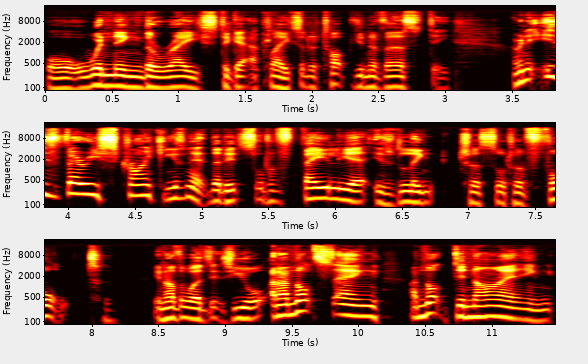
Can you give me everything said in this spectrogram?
or winning the race to get a place at a top university. I mean, it is very striking, isn't it, that it's sort of failure is linked to sort of fault. In other words, it's your, and I'm not saying, I'm not denying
